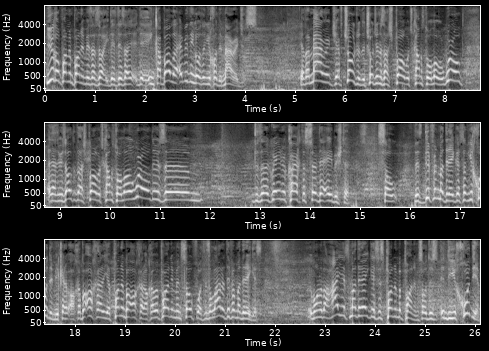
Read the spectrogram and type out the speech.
Yuchad Panim Panim is a zoy. In Kabbalah, everything goes in Yuchadim, marriages. You have a marriage, you have children. The children is Ashpa, which comes to a lower world, and as a result of the which comes to a lower world, there's um, there's a greater koyach to serve the Eibishter. So there's different madregas of Yechudim. You can have you have Panim Ba'achar, Acha Ba'panim, and so forth. There's a lot of different madregas. One of the highest madregas is Panim Ba'panim. So there's in the Yechudim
